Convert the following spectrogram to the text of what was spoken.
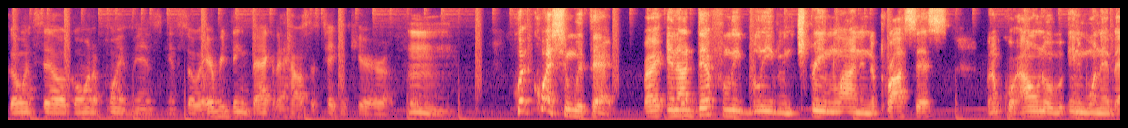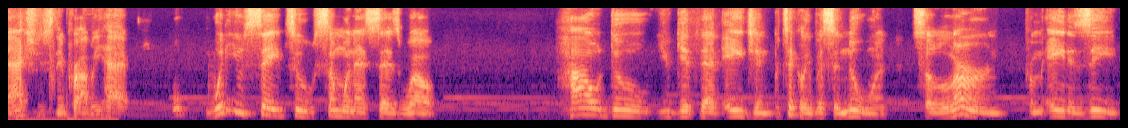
go and sell, go on appointments, and so everything back of the house is taken care of. Mm. Quick question with that, right? And I definitely believe in streamlining the process but of course, I don't know if anyone ever so they probably have. What do you say to someone that says, well, how do you get that agent, particularly if it's a new one, to learn from A to Z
